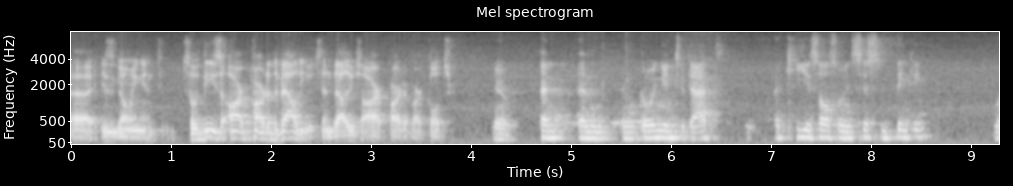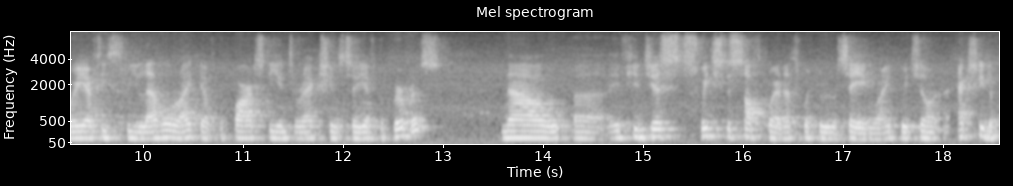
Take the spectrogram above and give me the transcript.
uh, is going into. So these are part of the values, and values are part of our culture. Yeah, and and and going into that, a key is also in system thinking, where you have these three level, right? You have the parts, the interactions, so you have the purpose. Now, uh, if you just switch the software, that's what we were saying, right? Which are actually the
